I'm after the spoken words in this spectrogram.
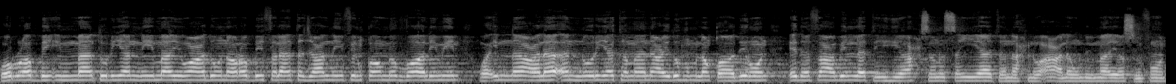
قل رب إما تريني ما يوعدون ربي فلا تجعلني في القوم الظالمين وإنا على أن نريك ما نعدهم لقادرون ادفع بالتي هي أحسن السيئات نحن أعلم بما يصفون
